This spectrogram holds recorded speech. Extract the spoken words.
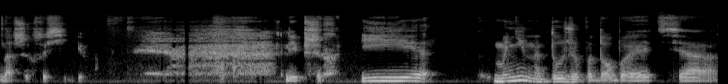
наших сусідів ліпших. І мені не дуже подобається.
